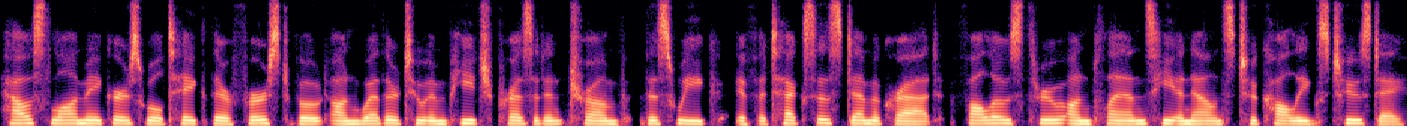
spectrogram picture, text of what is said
House lawmakers will take their first vote on whether to impeach President Trump this week if a Texas Democrat follows through on plans he announced to colleagues Tuesday.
